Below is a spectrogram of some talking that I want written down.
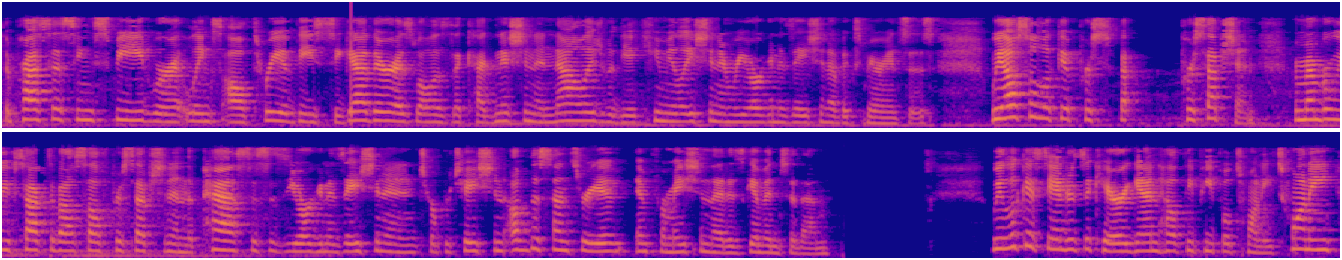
the processing speed where it links all three of these together, as well as the cognition and knowledge with the accumulation and reorganization of experiences. We also look at perception. Remember we've talked about self-perception in the past. This is the organization and interpretation of the sensory information that is given to them. We look at standards of care again, Healthy People 2020.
